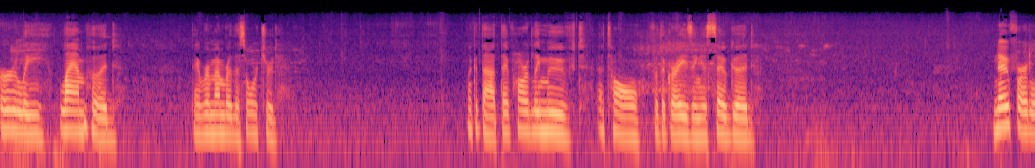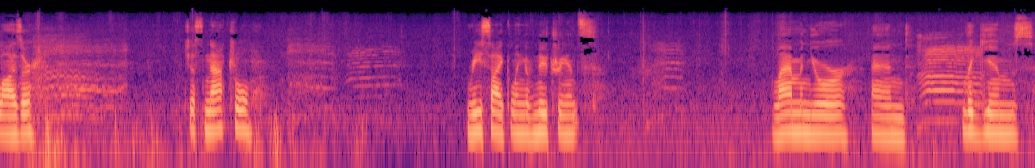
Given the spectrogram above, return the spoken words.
early lambhood, they remember this orchard. Look at that, they've hardly moved at all for the grazing is so good. No fertilizer, just natural recycling of nutrients, lamb manure and legumes,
